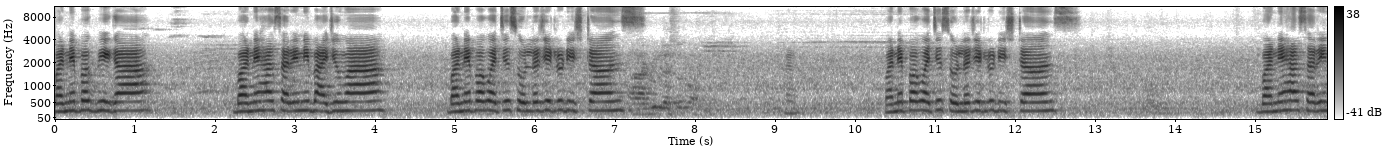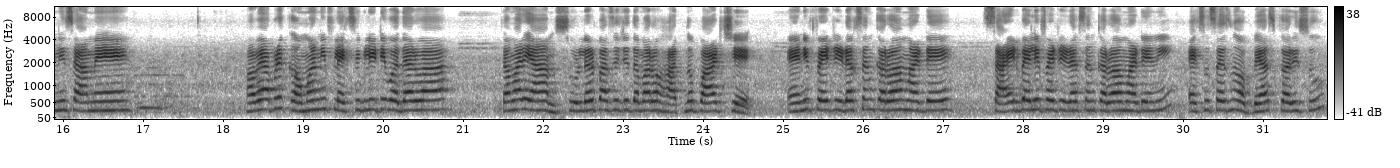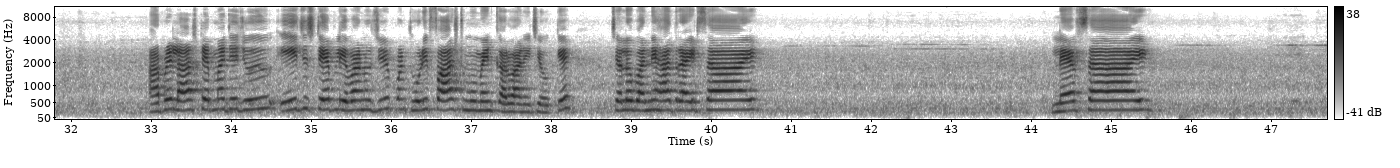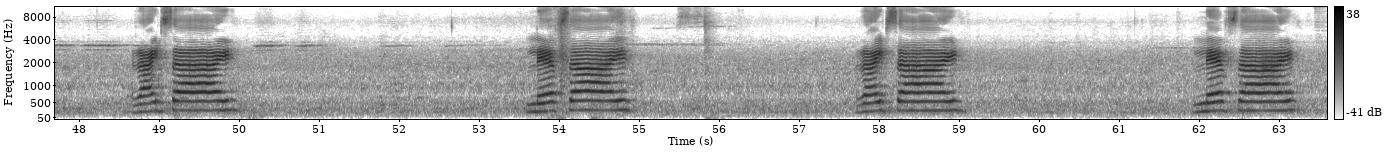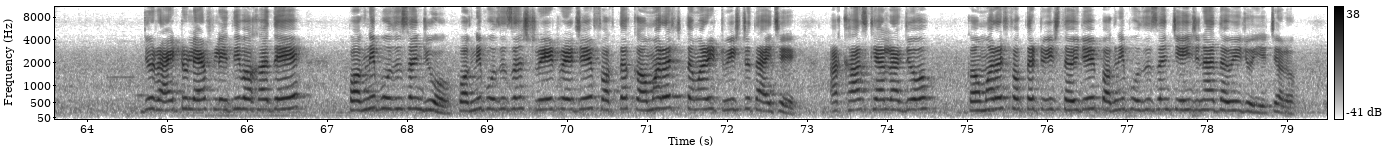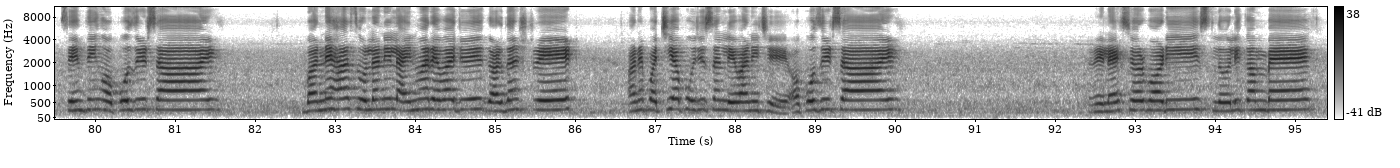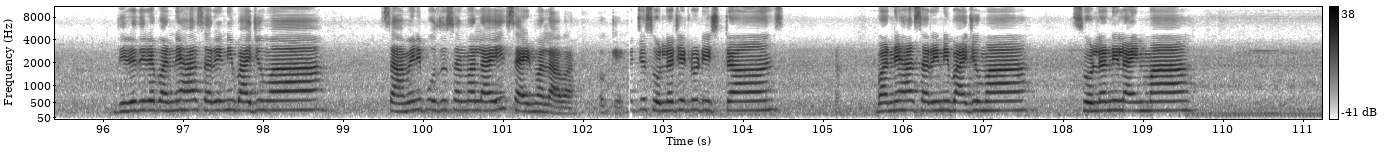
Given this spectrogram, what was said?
બંને પગ ભેગા, બંને હાથ શરીરની બાજુમાં, બંને પગ વચ્ચે શોલ્ડર જેટલું ડિસ્ટન્સ બંને પગ વચ્ચે શોલ્ડર જેટલું ડિસ્ટન્સ બંને હાથ શરીરની સામે. હવે આપણે કમરની ફ્લેક્સિબિલિટી વધારવા. તમારી આમ શોલ્ડર પાસે જે તમારો હાથનો પાર્ટ છે, એની ફેટ રિડક્શન કરવા માટે સાઈડ બેનિફિટ ફેટ રિડક્શન કરવા માટેની એક્સરસાઇઝનો અભ્યાસ કરીશું. આપણે લાસ્ટ સ્ટેપમાં જે જોયું, એ જ સ્ટેપ લેવાનું છે, પણ થોડી ફાસ્ટ મૂવમેન્ટ કરવાની છે ઓકે ચલો, બંને હાથ right side left side right side left side right side left side જો રાઈટ ટુ લેફ્ટ લેતી વખતે પગની પોઝિશન જુઓ. પગની પોઝિશન સ્ટ્રેટ રહે છે. ફક્ત કમર જ તમારી ટ્વિસ્ટ થાય છે. આ ખાસ ખ્યાલ રાખજો. કમર જ ફક્ત ટ્વિસ્ટ થવી જોઈએ. પગની પોઝિશન ચેન્જ ના થવી જોઈએ. ચલો. સેમ થિંગ ઓપોઝિટ સાઈડ બંને હાથ શોલ્ડરની લાઇનમાં રહેવા જોઈએ. ગરદન સ્ટ્રેટ અને પછી આ પોઝિશન લેવાની છે. Opposite side relax your body slowly come back ધીરે ધીરે બંને હાથ શરીરની બાજુમાં. સામેની પોઝિશનમાં લાવી સાઈડમાં લાવવા. ઓકે વચ્ચે શોલ્ડર જેટલું ડિસ્ટન્સ બંને હાથ શરીરની બાજુમાં. શોલ્ડરની લાઇનમાં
